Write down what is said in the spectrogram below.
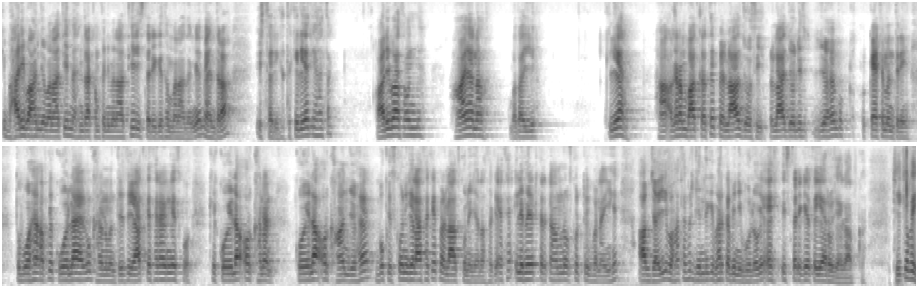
कि भारी वाहन जो बनाती है, महिंद्रा कंपनी बनाती है, इस तरीके से हम बना देंगे महिंद्रा, इस तरीके से। क्लियर यहाँ तक? आ रही बात समझ में? हाँ या ना? बताइए। क्लियर? हाँ अगर हम बात करते हैं प्रहलाद जोशी प्रहलाद जोशी जो है वो कैसे मंत्री हैं? तो वो हैं आपके कोयला एवं खनन मंत्री। तो याद कैसे रहेंगे इसको कि कोयला और खनन, कोयला और खान जो है वो किसको नहीं जला सके, प्रहलाद को नहीं जला सके। ऐसे एलिमिनेट करके हमने उसको ट्रिक बनाई है। आप जाइए वहाँ से, फिर ज़िंदगी भर कभी नहीं बोलोगे इस तरीके से तैयार हो जाएगा आपका। ठीक है भाई?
